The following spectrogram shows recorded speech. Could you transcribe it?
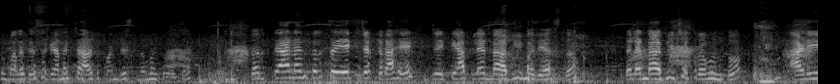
तुम्हाला ते सगळ्यांना चार्ट पण दिसणं महत्वाचं तर त्यानंतरचं एक चक्र आहे जे की आपल्या नाभीमध्ये असतं. त्याला नाभी चक्र म्हणतो. आणि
